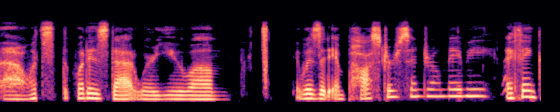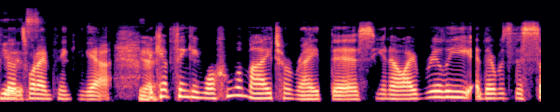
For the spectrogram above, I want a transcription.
uh, what's the, what is that where you um, was it imposter syndrome maybe i think yes. that's what i'm thinking yeah. yeah. i kept thinking well who am i to write this you know i really there was this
